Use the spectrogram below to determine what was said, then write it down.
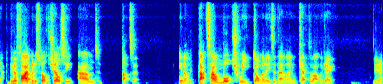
yeah, I think a five minute spell for Chelsea, and that's it. You know, that's how much we dominated them and kept them out of the game. Yeah.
